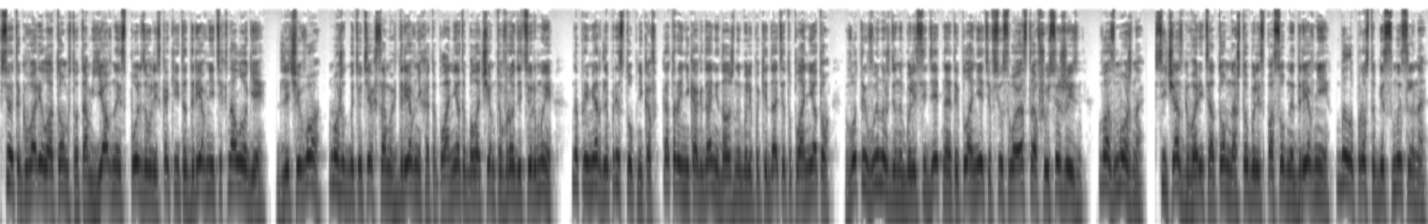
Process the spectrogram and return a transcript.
Все это говорило о том, что там явно использовались какие-то древние технологии. Для чего? Может быть, у тех самых древних эта планета была чем-то вроде тюрьмы, например, для преступников, которые никогда не должны были покидать эту планету, вот и вынуждены были сидеть на этой планете всю свою оставшуюся жизнь. Возможно, сейчас говорить о том, на что были способны древние, было просто бессмысленно,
